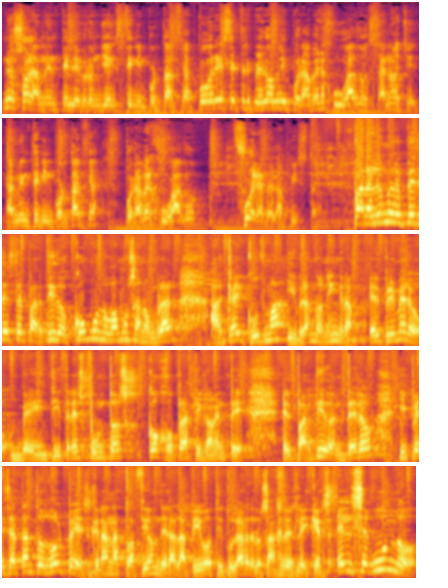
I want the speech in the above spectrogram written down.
no solamente LeBron James tiene importancia por ese triple doble y por haber jugado esta noche, también tiene importancia por haber jugado fuera de la pista. Para el MVP de este partido, ¿cómo no vamos a nombrar a Kyle Kuzma y Brandon Ingram? El primero, 23 puntos, cojo prácticamente el partido entero y pese a tantos golpes, gran actuación del ala pivot titular de Los Ángeles Lakers. El segundo,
